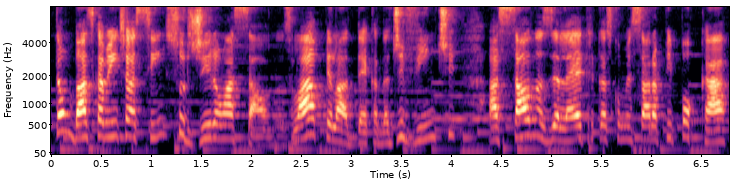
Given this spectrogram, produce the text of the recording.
Então, basicamente assim surgiram as saunas. Lá pela década de 20, as saunas elétricas começaram a pipocar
